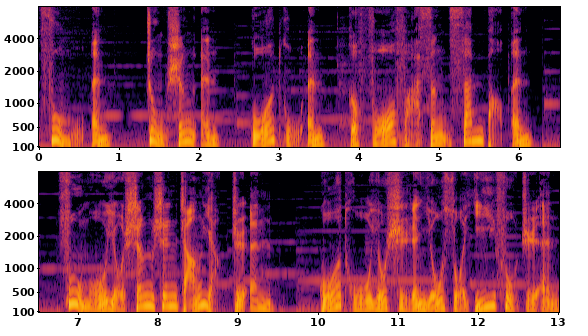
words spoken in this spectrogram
父母恩、众生恩、国土恩和佛法僧三宝恩。父母有生身长养之恩，国土有使人有所依附之恩，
